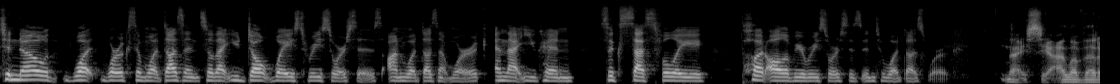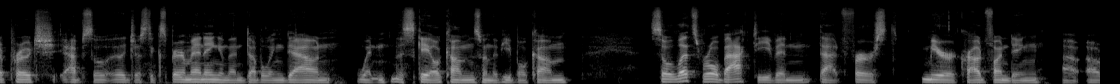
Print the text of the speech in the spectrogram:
to know what works and what doesn't so that you don't waste resources on what doesn't work and that you can successfully put all of your resources into what does work. Nice. Yeah, I love that approach. Absolutely. Just experimenting and then doubling down when the scale comes, when the people come. So let's roll back to even that first mirror crowdfunding uh, uh,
